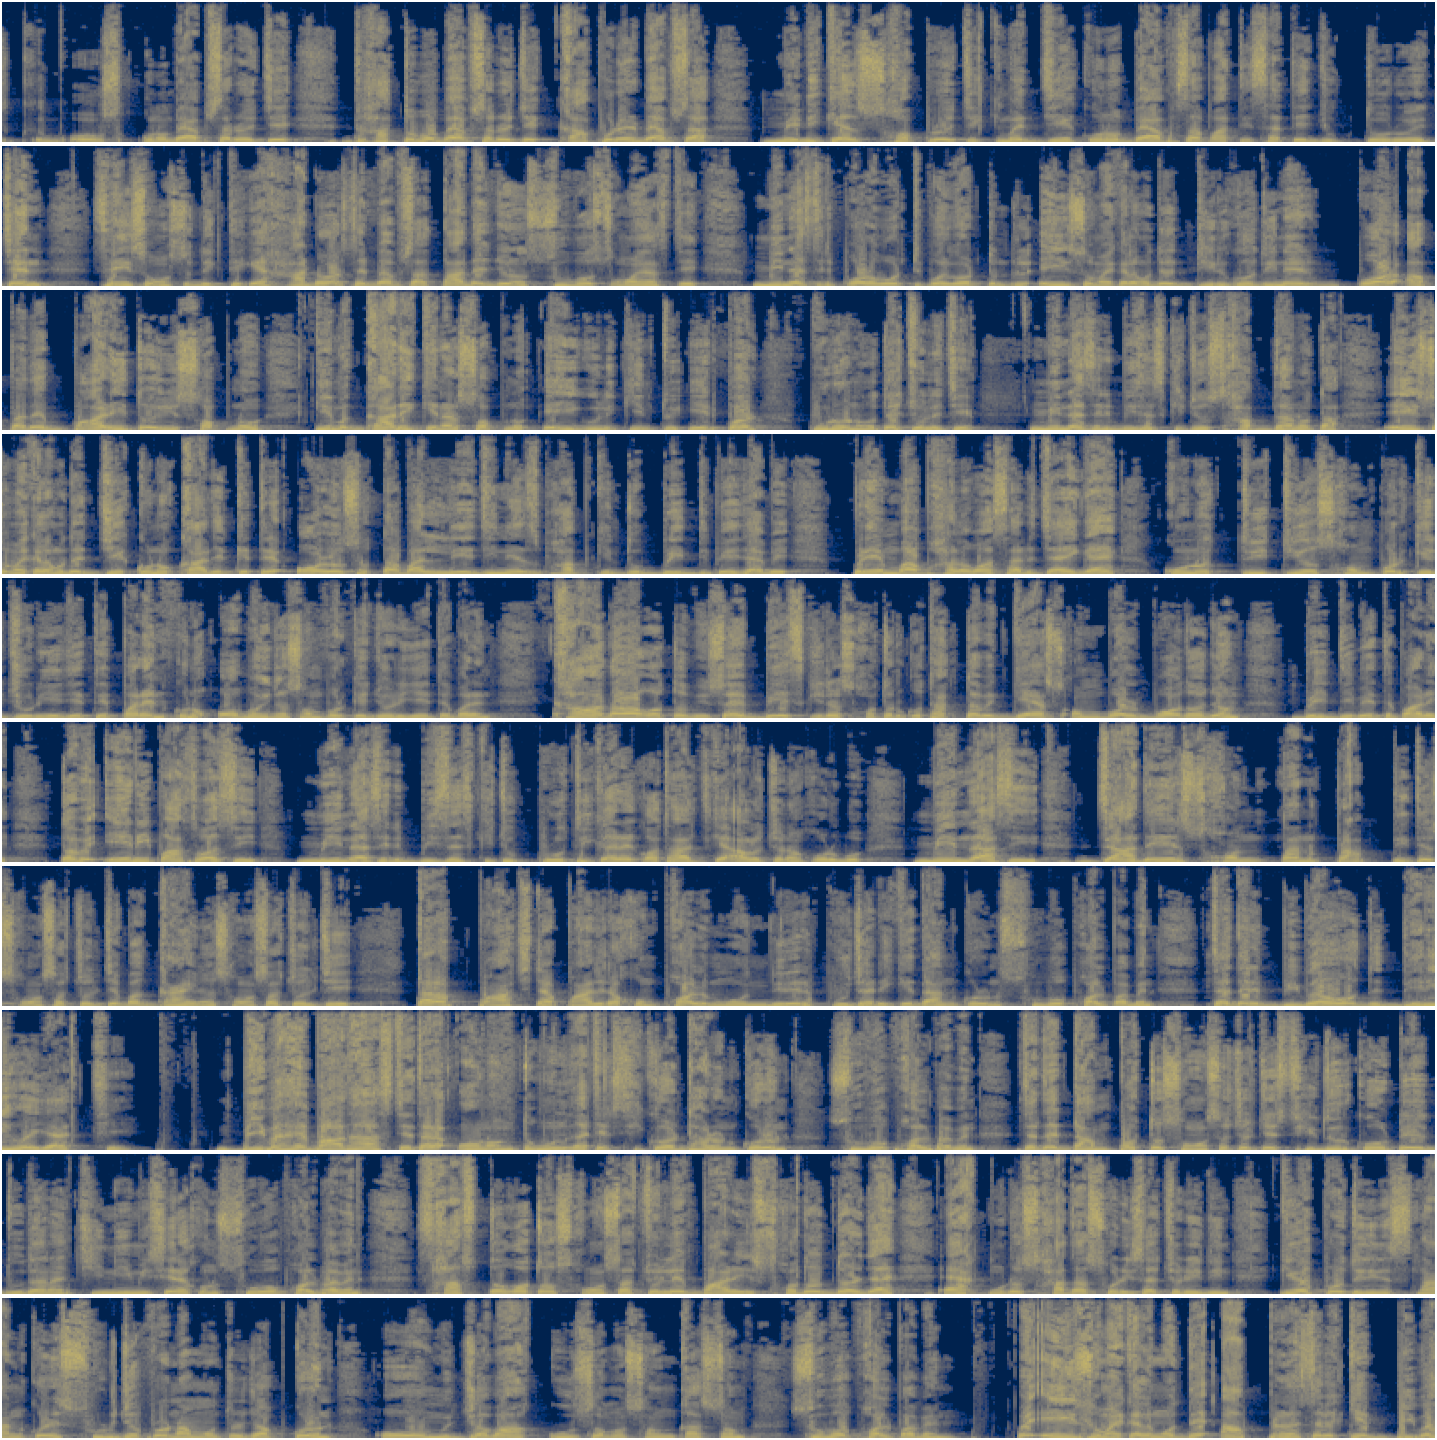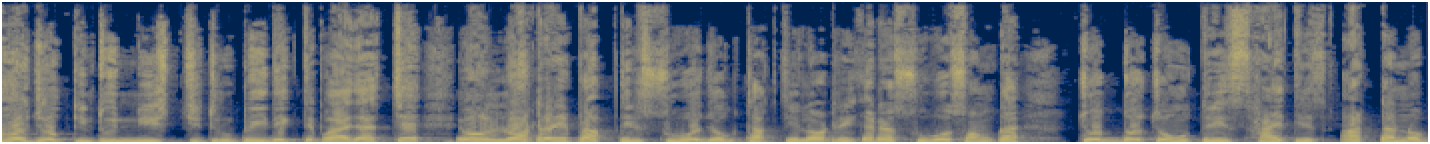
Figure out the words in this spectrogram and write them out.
কোনো ব্যবসা রয়েছে, ধাতব ব্যবসা রয়েছে, কাপড়ের ব্যবসা মেডিকেল শপ রয়েছে কিংবা যে কোনো ব্যবসা পাতির সাথে যুক্ত রয়েছেন, সেই সমস্ত দিক থেকে হার্ডওয়ার্সের ব্যবসা তাদের জন্য শুভ সময় আসছে। মিন রাশির পরবর্তী পরিবর্তনগুলো এই সময়কালের মধ্যে দীর্ঘদিনের পর আপনাদের বাড়ি তৈরির স্বপ্ন কিংবা গাড়ি কেনার স্বপ্ন, এইগুলি কিন্তু এরপর পূরণ হতে চলেছে। মিন রাশির বিশেষ কিছু সাবধানতা, এই সময়কালের মধ্যে যে কোনো কাজের ক্ষেত্রে অলসতা বা লেজিনেস ভাব কিন্তু বৃদ্ধি পেয়ে যাবে। প্রেম বা ভালোবাসার জায়গায় কোনো তৃতীয় সম্পর্কে জড়িয়ে যেতে পারেন, কোনো অবৈধ সম্পর্কে জড়িয়ে যেতে পারেন। খাওয়া দাওয়াগত বিষয়ে বেশ কিছুটা সতর্ক থাকতে হবে, গ্যাস, অম্বল বদ হজম বৃদ্ধি পেতে পারে। তবে এরই পাশাপাশি মীন রাশির বিশেষ কিছু প্রতিকারের কথা আজকে আলোচনা করব। মীন রাশি, যাদের সন্তান প্রাপ্তিতে সমস্যা চলছে বা গাইনো সমস্যা চলছে, তারা পাঁচটা পাঁচ রকম ফল মন্দিরের পূজারীকে দান করুন, শুভ ফল পাবেন। যাদের বিবাহ দেরি হয়ে যাচ্ছে। বিবাহে বাধা আসছে, তারা অনন্তমূল গাছের শিকড় ধারণ করুন, শুভ ফল পাবেন। যাদের দাম্পত্য সমস্যা চলছে, সিঁদুর কৌটে দুদানা, চিনি মিশিয়ে রাখুন, শুভ ফল পাবেন। স্বাস্থ্যগত সমস্যা চললে বাড়ির সদর দরজায় এক মুঠো সাদা সরিষা চড়িয়ে দিন, কিংবা প্রতিদিন স্নান করে সূর্য প্রণাম মন্ত্র জপ করুন, ওম জবা কুসম শঙ্কাসম শুভ ফল পাবেন। তো এই সময়কালের মধ্যে আপনার হিসাবে কে বিবাহ যোগ কিন্তু নিশ্চিত রূপেই দেখতে পাওয়া যাচ্ছে, এবং লটারি প্রাপ্তির শুভ যোগ থাকছে। লটারি কাটার শুভ সংখ্যা চোদ্দ, চৌত্রিশ সাঁত্রিশ আটান্ন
